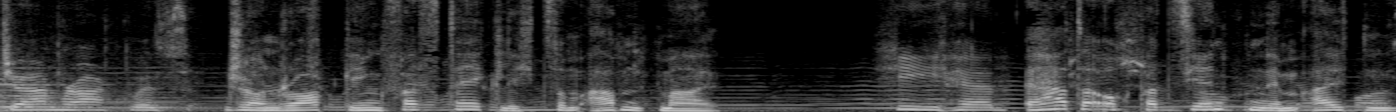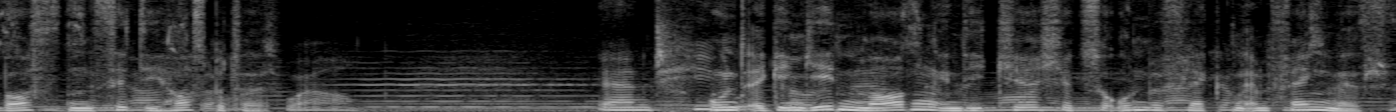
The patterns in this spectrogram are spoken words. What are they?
John Rock ging fast täglich zum Abendmahl. Er hatte auch Patienten im alten Boston City Hospital. Und er ging jeden Morgen in die Kirche zur unbefleckten Empfängnis,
